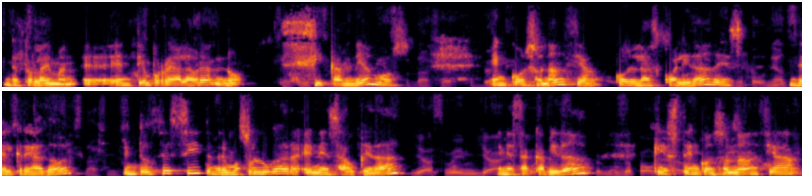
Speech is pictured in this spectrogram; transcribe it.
Doctor Lyman, eh, en tiempo real ahora no. Si cambiamos en consonancia con las cualidades del Creador, entonces sí tendremos un lugar en esa oquedad, en esa cavidad que esté en consonancia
